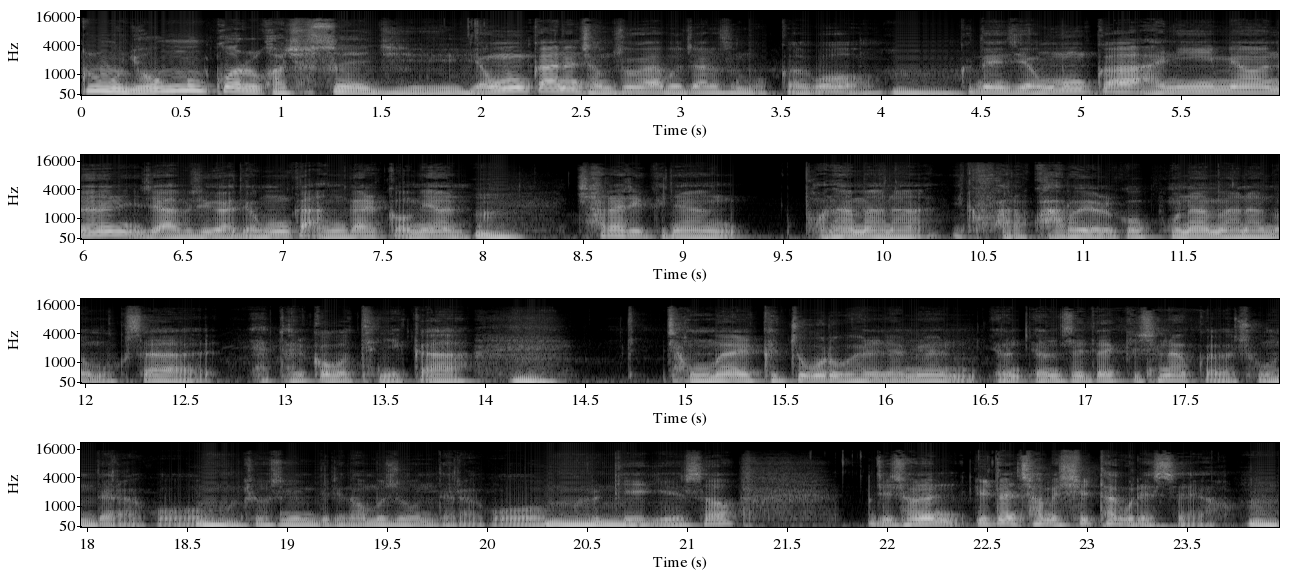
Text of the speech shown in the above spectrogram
그러면 영문과를 가셨어야지. 영문과는 점수가 모자라서 못 가고, 음. 근데 이제 영문과 아니면은 이제 아버지가 영문과 안 갈 거면 음. 차라리 그냥 보나마나 괄호, 괄호 열고 보나마나 너 목사 될 것 같으니까 음. 정말 그쪽으로 가려면 연, 세대학교 신학과가 좋은 데라고 음. 교수님들이 너무 좋은 데라고 음. 그렇게 얘기해서 이제 저는 일단 처음에 싫다고 그랬어요. 음.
